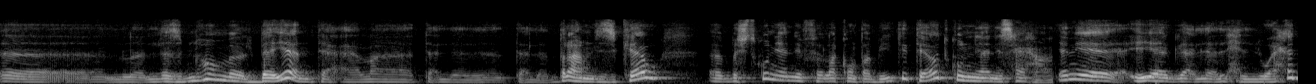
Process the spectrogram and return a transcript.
آه، لازم لهم البيان تاع تاع الدراهم اللي زكاو باش تكون يعني في la comptabilité تاعو تكون يعني صحيحة. يعني هي كاع الحل الواحد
